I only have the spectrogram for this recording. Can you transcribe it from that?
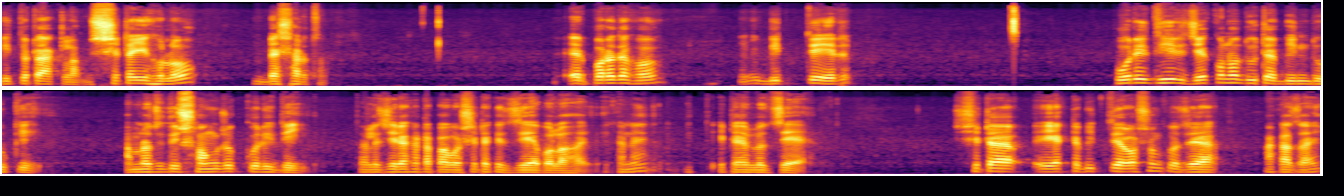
বৃত্তটা আঁকলাম, সেটাই হলো ব্যাসার্ধ। এরপরে দেখো, বৃত্তের পরিধির যে কোনো দুইটা বিন্দুকে আমরা যদি সংযোগ করে দেই, তাহলে যে রেখাটা পাবো সেটাকে জ্যা বলা হয়। এখানে এটা হলো জ্যা। সেটা এই একটা বৃত্তের অসংখ্য জ্যা আঁকা যায়।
